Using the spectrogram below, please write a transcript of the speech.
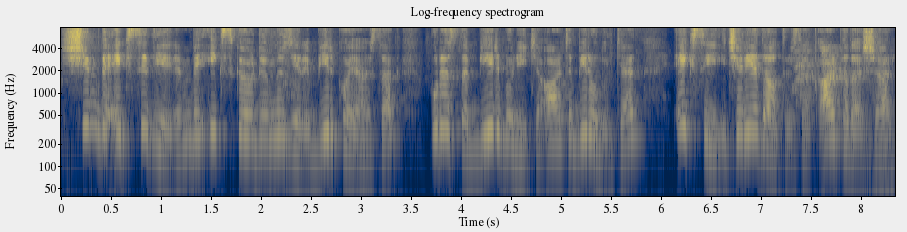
Şimdi eksi diyelim ve x gördüğümüz yere 1 koyarsak burası da 1 bölü 2 artı 1 olurken eksiyi içeriye dağıtırsak arkadaşlar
